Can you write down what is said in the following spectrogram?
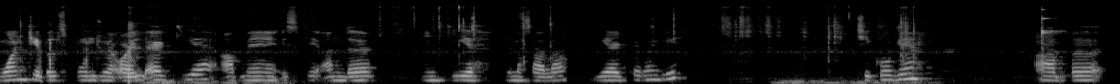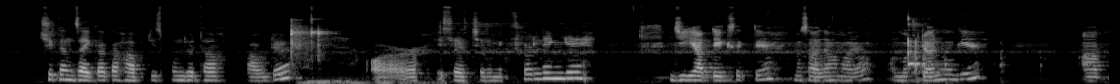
वन टेबल स्पून जो है ऑयल ऐड किया है। अब मैं इसके अंदर इनकी ये मसाला ये ऐड करूँगी। ठीक हो गया। अब चिकन जायका का हाफ़ टी स्पून जो था पाउडर और इसे अच्छे से मिक्स कर लेंगे। जी, आप देख सकते हैं, मसाला हमारा ऑलमोस्ट डन हो गया अब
